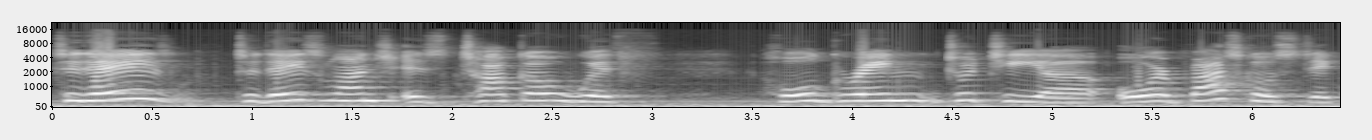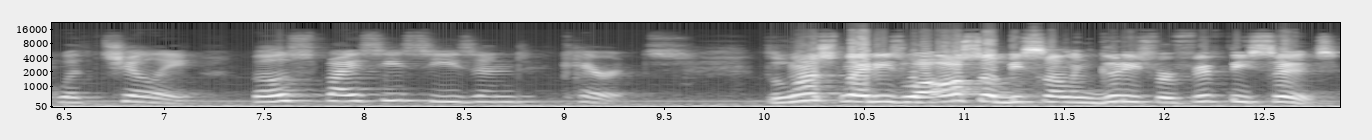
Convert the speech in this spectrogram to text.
Today's, today's lunch is taco with whole grain tortilla or Bosco stick with chili, both spicy seasoned carrots. The lunch ladies will also be selling goodies for 50 cents.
